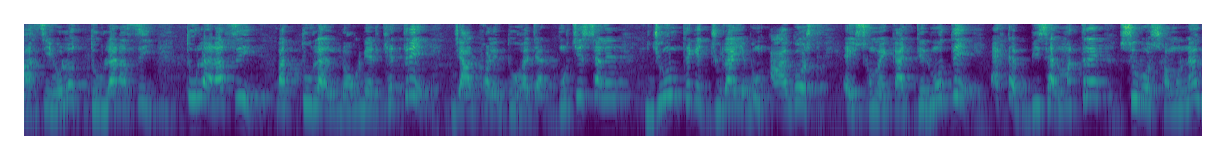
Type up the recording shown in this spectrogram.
রাশি হলো তুলা রাশি। তুলা রাশি বা তুলা লগ্নের ক্ষেত্রে, যার ফলে দু হাজার পঁচিশ সালের জুন থেকে জুলাই এবং আগস্ট এই সময়কালটির মধ্যে একটা বিশাল মাত্রায় শুভ সমন্বয়ক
